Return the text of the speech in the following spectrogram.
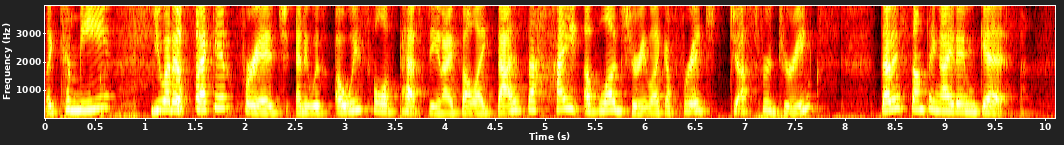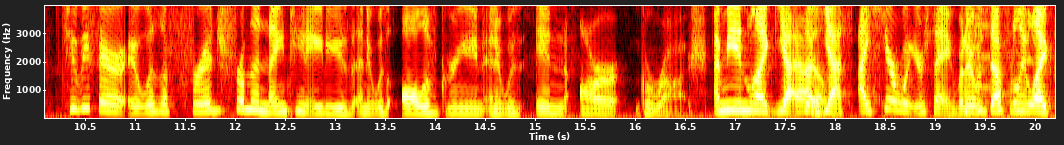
Like to me, you had a second fridge and it was always full of Pepsi. And I felt like that is the height of luxury, like a fridge just for drinks. That is something I didn't get. To be fair, it was a fridge from the 1980s and it was olive green and it was in our garage. I mean, like, yeah, uh, yes, I hear what you're saying, but it was definitely like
